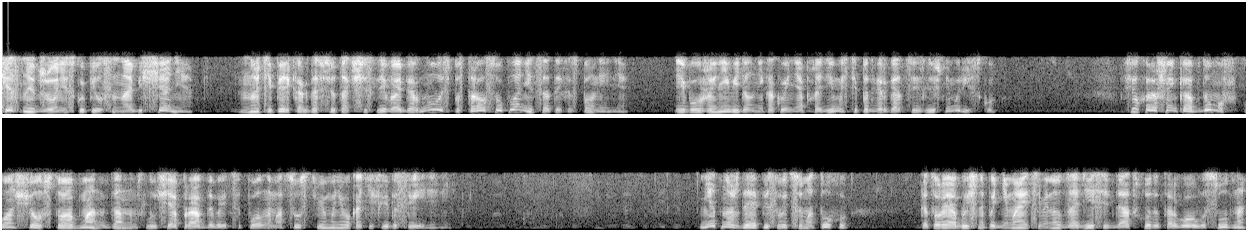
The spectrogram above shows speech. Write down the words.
Честный Джонни скупился на обещания, но теперь, когда все так счастливо обернулось, постарался уклониться от их исполнения – ибо уже не видел никакой необходимости подвергаться излишнему риску. Все хорошенько обдумав, он счел, что обман в данном случае оправдывается полным отсутствием у него каких-либо сведений. Нет нужды описывать суматоху, которая обычно поднимается минут за десять до отхода торгового судна,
